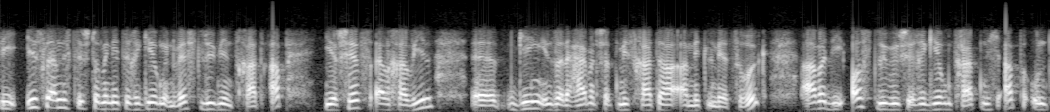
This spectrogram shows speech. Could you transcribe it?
Die islamistisch dominierte Regierung in Westlibyen trat ab. Ihr Chef Al-Khawil äh, ging in seine Heimatstadt Misrata am Mittelmeer zurück, aber die ostlibysche Regierung trat nicht ab und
